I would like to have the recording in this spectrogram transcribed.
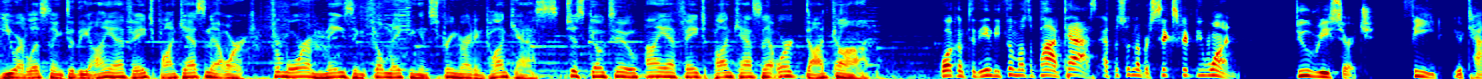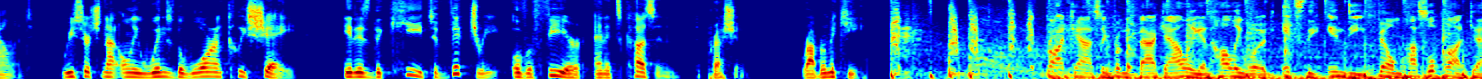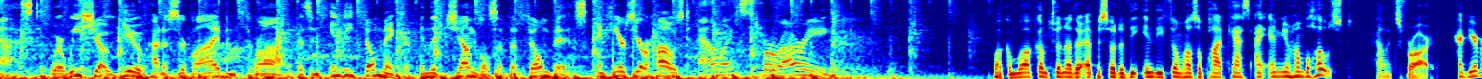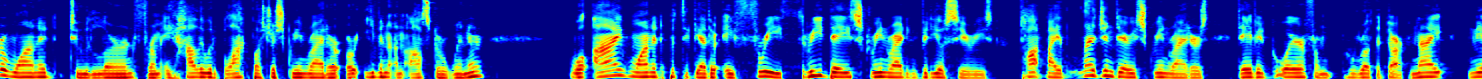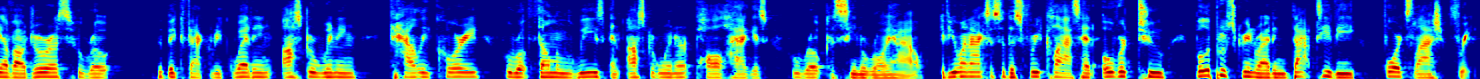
You are listening to the IFH Podcast Network. For more amazing filmmaking and screenwriting podcasts, just go to ifhpodcastnetwork.com. Welcome to the Indie Film Hustle Podcast, episode number 651. Do research, feed your talent. Research not only wins the war on cliche, it is the key to victory over fear and its cousin, depression. Robert McKee. Broadcasting from the back alley in Hollywood, it's the Indie Film Hustle Podcast, where we show you how to survive and thrive as an indie filmmaker in the jungles of the film biz. And here's your host, Alex Ferrari. Welcome, welcome to another episode of the Indie Film Hustle Podcast. I am your humble host, Alex Ferrari. Have you ever wanted to learn from a Hollywood blockbuster screenwriter or even an Oscar winner? Well, I wanted to put together a free three day screenwriting video series taught by legendary screenwriters David Goyer, from, who wrote The Dark Knight, Nia Vardalos, who wrote The Big Fat Greek Wedding, Oscar winning Callie Khouri, who wrote Thelma and Louise, and Oscar winner Paul Haggis, who wrote Casino Royale. If you want access to this free class, head over to bulletproofscreenwriting.tv forward slash free.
